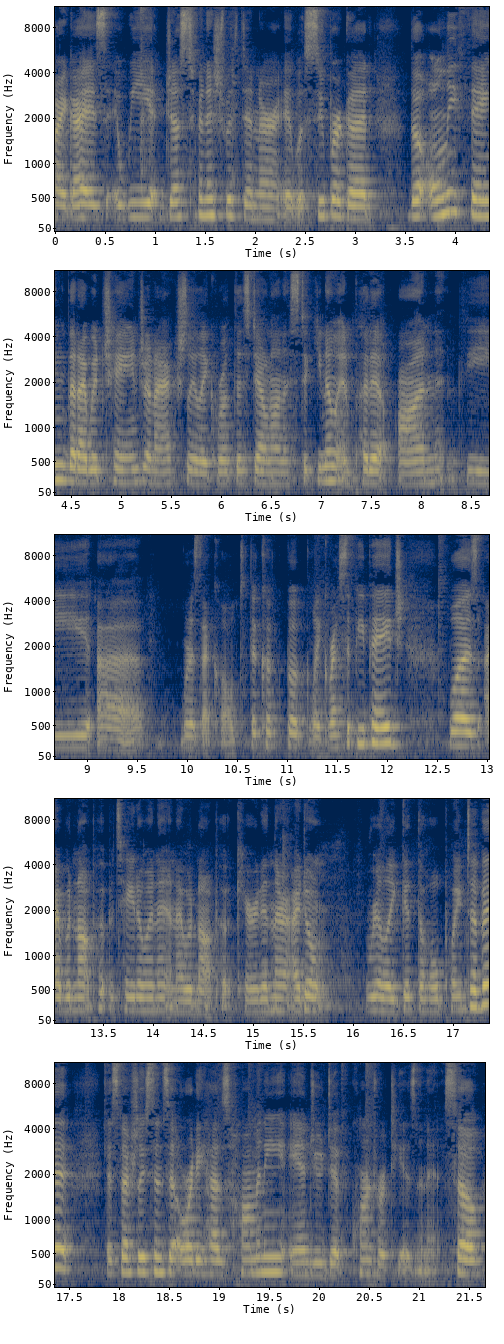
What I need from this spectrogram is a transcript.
All right, guys, we just finished with dinner. It was super good. The only thing that I would change, and I actually like wrote this down on a sticky note and put it on the, uh, what is that called? The cookbook like recipe page, was I would not put potato in it and I would not put carrot in there. I don't really get the whole point of it, especially since it already has hominy and you dip corn tortillas in it. So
